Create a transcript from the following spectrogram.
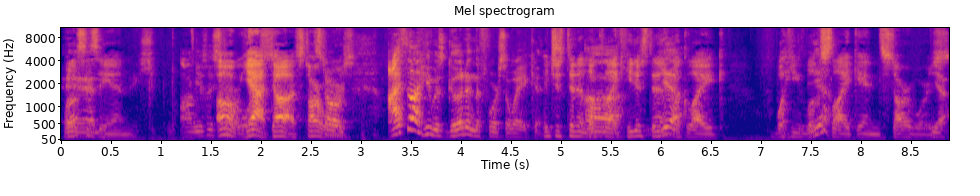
what else is he in? Obviously, Star Oh Wars. yeah, duh, Star, Star Wars. I thought he was good in The Force Awakens. It just didn't look Uh, like he just didn't yeah. look like what he looks Yeah. like in Star Wars. Yeah, So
